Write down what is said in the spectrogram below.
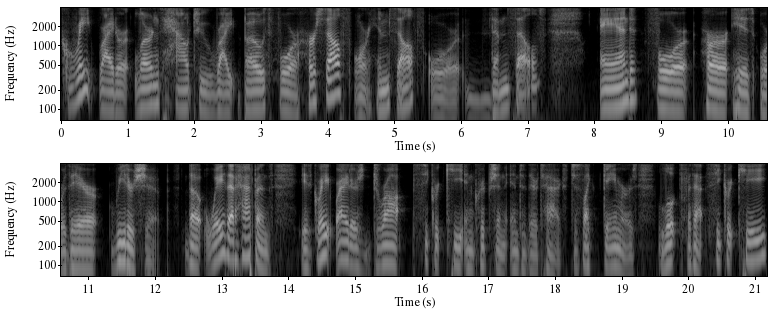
great writer learns how to write both for herself or himself or themselves and for her, his, or their readership. The way that happens is great writers drop secret key encryption into their text, just like gamers look for that secret key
